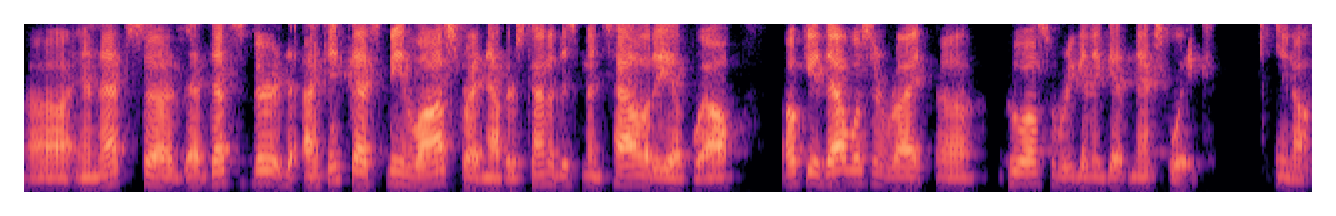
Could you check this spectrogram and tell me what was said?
uh, and that's uh, that, that's very i think that's being lost right now there's kind of this mentality of well okay that wasn't right uh, who else are we going to get next week you know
